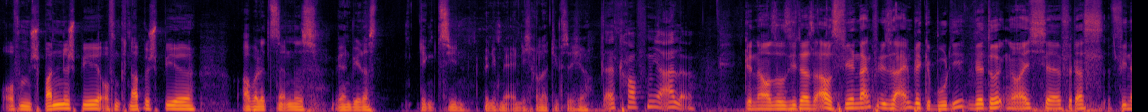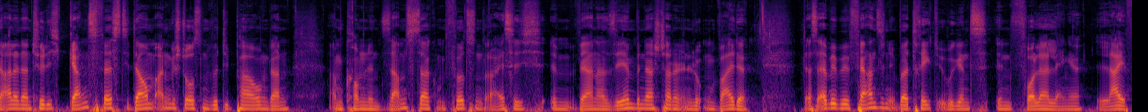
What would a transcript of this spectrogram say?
auf ein spannendes Spiel, auf ein knappes Spiel. Aber letzten Endes werden wir das Ding ziehen, bin ich mir endlich relativ sicher. Das hoffen wir alle. Genau so sieht das aus. Vielen Dank für diese Einblicke, Budi. Wir drücken euch äh, für das Finale natürlich ganz fest die Daumen. Angestoßen wird die Paarung dann am kommenden Samstag um 14.30 Uhr im Werner Seelenbinder Stadion in Luckenwalde. Das RBB Fernsehen überträgt übrigens in voller Länge live.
